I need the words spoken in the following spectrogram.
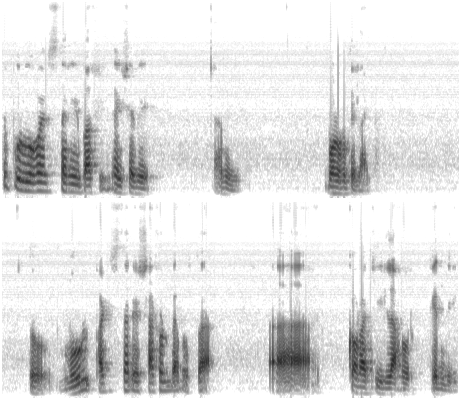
তো পূর্ব পাকিস্তানের বাসিন্দা হিসেবে আমি বড় হতে লাগলাম। তো মূল পাকিস্তানের শাসন ব্যবস্থা করাচি, লাহোর কেন্দ্রিক।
